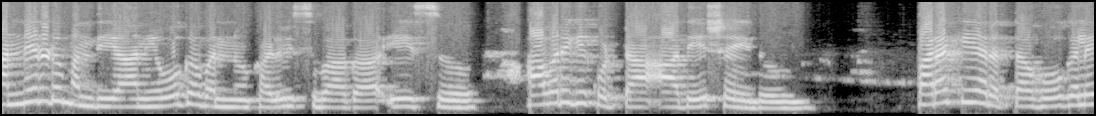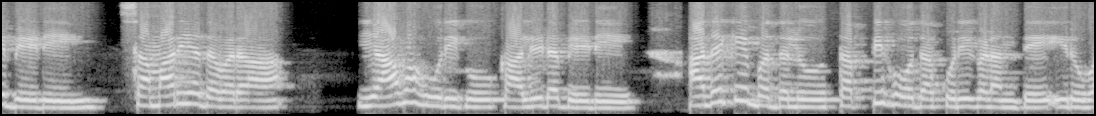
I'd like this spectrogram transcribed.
ಹನ್ನೆರಡು ಮಂದಿಯ ನಿಯೋಗವನ್ನು ಕಳುಹಿಸುವಾಗ ಏಸು ಅವರಿಗೆ ಕೊಟ್ಟ ಆದೇಶ ಇದು. ಪರಕೀಯರತ್ತ ಹೋಗಲೇಬೇಡಿ, ಸಮಾರ್ಯದವರ ಯಾವ ಊರಿಗೂ ಕಾಲಿಡಬೇಡಿ ಅದಕ್ಕೆ ಬದಲು ತಪ್ಪಿ ಹೋದ ಕುರಿಗಳಂತೆ ಇರುವ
